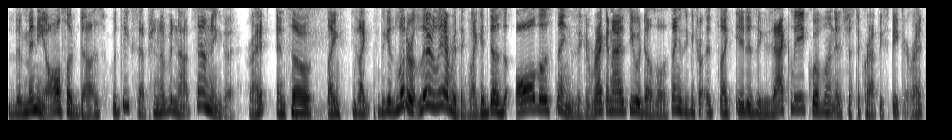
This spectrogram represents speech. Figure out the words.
the mini also does, with the exception of it not sounding good, right? And so like like because literally literally everything, like it does all those things. It can recognize you, it does all the things you control. It's like it is exactly equivalent. It's just a crappy speaker, right?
